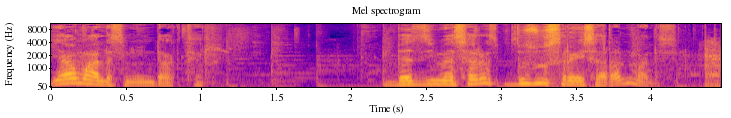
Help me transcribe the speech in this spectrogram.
ያ ማለት ነው inductor። በዚህ መሰረት ብዙ ስራ ይሰራል ማለት ነው።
